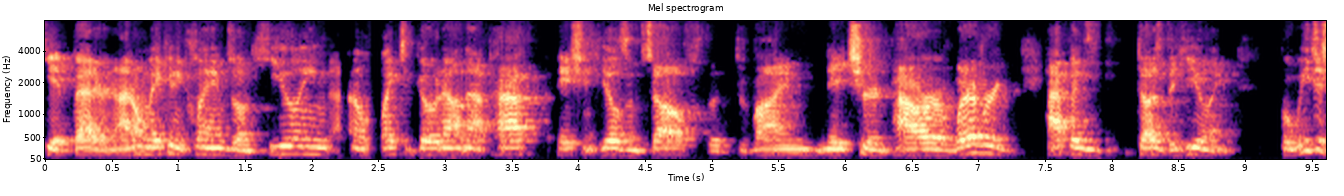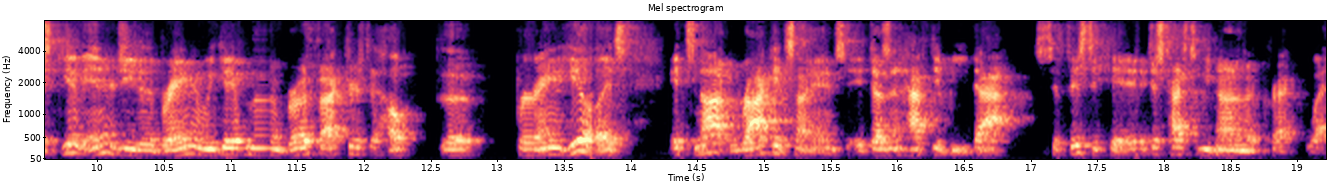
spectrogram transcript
get better. And I don't make any claims on healing. I don't like to go down that path. The patient heals himself, the divine nature and power, of whatever happens, does the healing. But we just give energy to the brain and we give them the growth factors to help the brain heal. It's it's not rocket science. It doesn't have to be that sophisticated. It just has to be done in the correct way.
